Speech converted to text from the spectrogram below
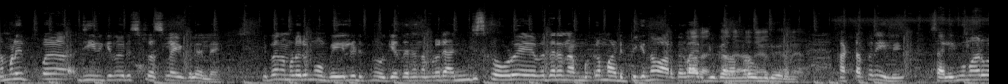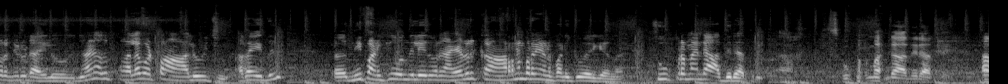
നമ്മളിപ്പോൾ ജീവിക്കുന്ന ഒരു സ്ട്രെസ് ലൈഫിലല്ലേ ഇപ്പൊ നമ്മളൊരു മൊബൈൽ എടുത്ത് നോക്കിയാൽ തന്നെ നമ്മളൊരു അഞ്ച് സ്ക്രോൾ ചെയ്യുമ്പോൾ തന്നെ നമുക്ക് മടുപ്പിക്കുന്ന വാർത്തകളായിരിക്കും നമ്മുടെ മുമ്പിൽ വരുന്നത്. കട്ടപ്പനയിൽ സലിംകുമാർ പറഞ്ഞൊരു ഡയലോഗ് ഞാൻ അത് പലവട്ടം ആലോചിച്ചു. അതായത് നീ പണിക്ക് പോകുന്നില്ലേ എന്ന് പറഞ്ഞാൽ അയാളൊരു കാരണം പറയാണ് പണിക്ക് പോയിരിക്കുന്നത്. സൂപ്പർമാന്റെ അതിരാത്രി സൂപ്പർമാന്റെ സൂപ്പർമാന്റെ ആദ്യ ആ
